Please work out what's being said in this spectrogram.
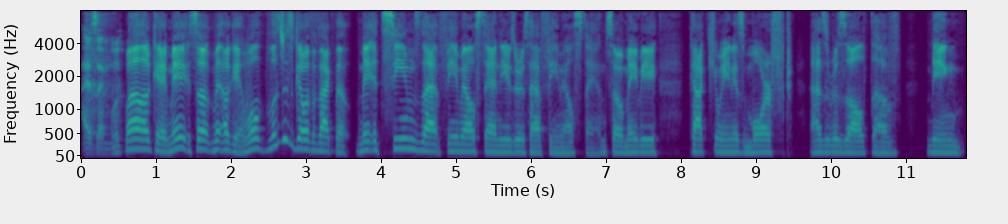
As I'm looking. well, okay, maybe so. Okay, well, let's just go with the fact that may, it seems that female stand users have female stands, so maybe Kakyoin is morphed as a result of being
